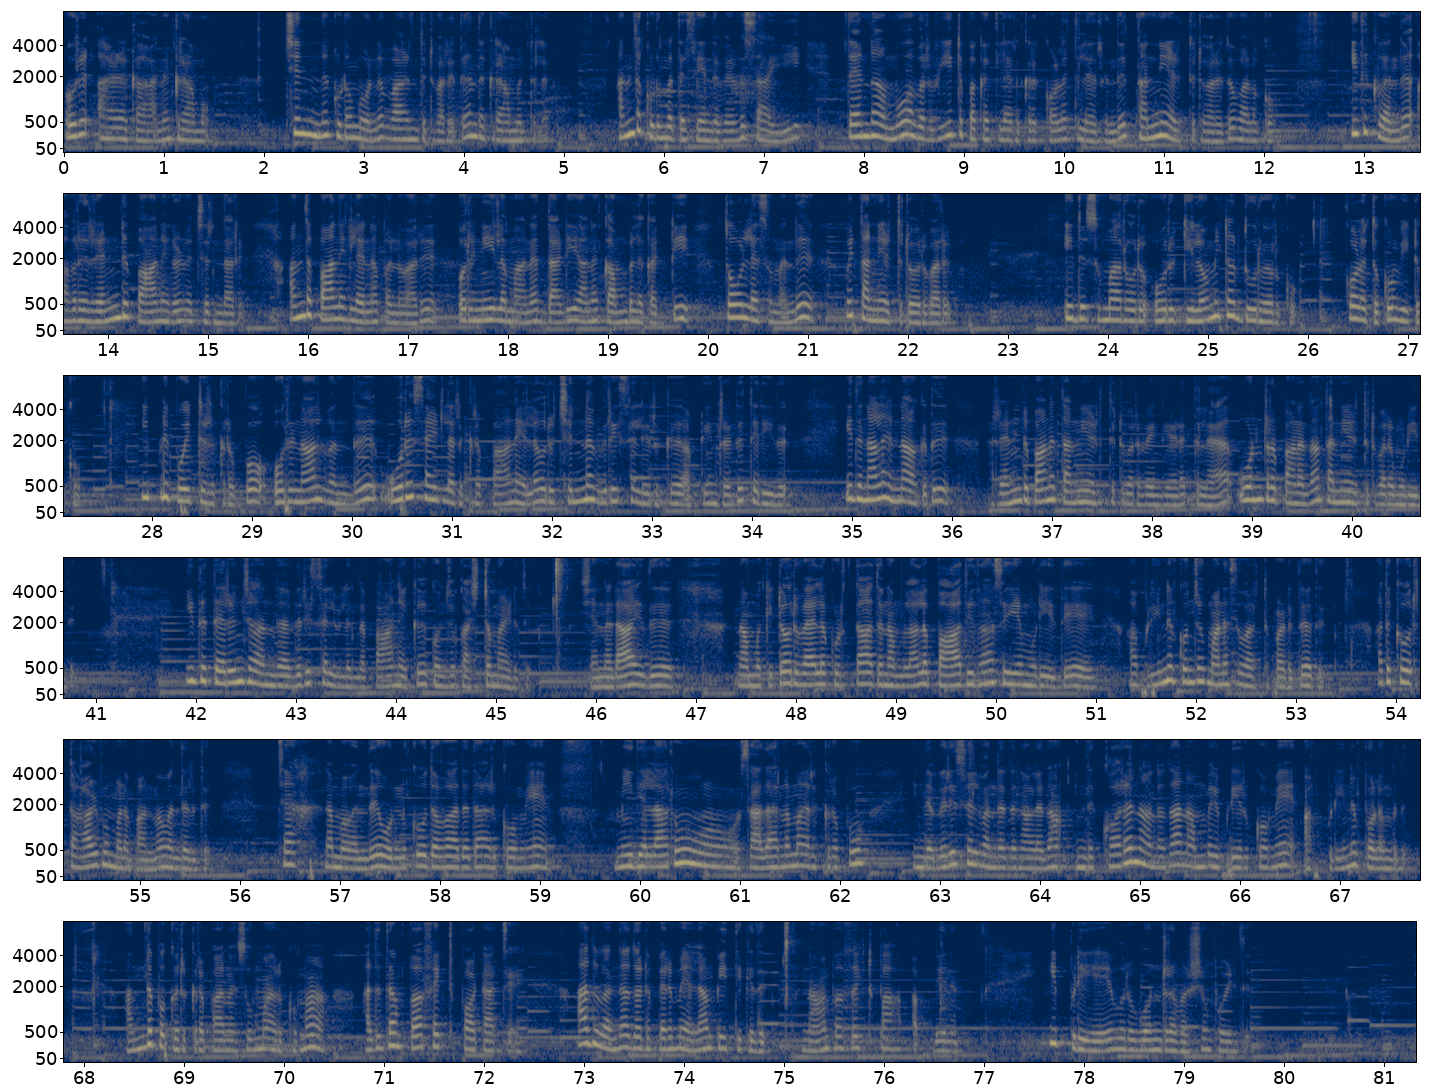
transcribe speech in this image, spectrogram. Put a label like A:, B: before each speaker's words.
A: ஒரு அழகான கிராமம். சின்ன குடும்பம் ஒன்று வாழ்ந்துட்டு வருது அந்த கிராமத்தில். அந்த குடும்பத்தை சேர்ந்த விவசாயி தினமும் அவர் வீட்டு பக்கத்தில் இருக்கிற குளத்துல இருந்து தண்ணி எடுத்துகிட்டு வர்றது வழக்கம். இதுக்கு வந்து அவர் ரெண்டு பானைகள் வச்சுருந்தாரு. அந்த பானைகளை என்ன பண்ணுவார்? ஒரு நீளமான தடியான கம்பில் கட்டி தோளில் சுமந்து போய் தண்ணி எடுத்துகிட்டு வருவார். இது சுமார் ஒரு ஒரு கிலோமீட்டர் தூரம் இருக்கும். குளத்துக்கும் வீட்டுக்கும். இப்படி போயிட்டு இருக்கிறப்போ ஒரு நாள் வந்து ஒரு சைடில் இருக்கிற பானையில் ஒரு சின்ன விரிசல் இருக்குது அப்படின்றது தெரியுது. இதனால் என்ன ஆகுது? ரெண்டு பானை தண்ணி எடுத்துகிட்டு வர வேண்டிய இடத்துல ஒன்றரை பானை தான் தண்ணி எடுத்துகிட்டு வர முடியுது. இது தெரிஞ்ச அந்த விரிசல் விழுந்த பானைக்கு கொஞ்சம் கஷ்டமாயிடுது. என்னடா இது? நம்மக்கிட்ட ஒரு வேலை கொடுத்தா அதை நம்மளால் பாதி தான் செய்ய முடியுதே அப்படின்னு கொஞ்சம் மனசு வருத்தப்படுது அது. அதுக்கு ஒரு தாழ்வு மனப்பான்மை வந்துடுது. ச்சே நம்ம வந்து ஒன்றுக்கும் உதவாததாக இருக்கோமே. மீதி எல்லாரும் சாதாரணமாக இருக்கிறப்போ இந்த விரிசல் வந்ததுனால தான் இந்த குறைனால தான் நம்ம இப்படி இருக்கோமே அப்படின்னு புலம்புது. அந்த பக்கம் இருக்கிற பானை சும்மா இருக்குமா? அதுதான் பர்ஃபெக்ட் பாட் ஆச்சே. அது வந்து அதோட பெருமையெல்லாம் பீத்திக்குது. நான் பர்ஃபெக்ட் பா அப்படின்னு. இப்படியே ஒரு ஒன்றரை வருஷம் போயிடுது.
